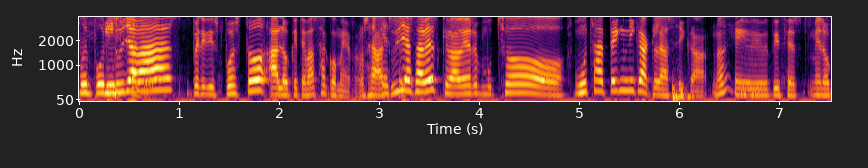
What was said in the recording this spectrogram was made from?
Muy y purista tú ya vas predispuesto a lo que te vas a comer. O sea, Eso tú ya es. sabes que va a haber mucho mucha técnica clásica, ¿no? Y dices, me lo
